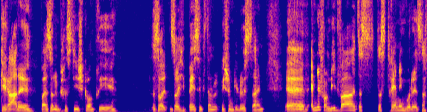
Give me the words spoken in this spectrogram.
Gerade bei so einem Prestige Grand Prix sollten solche Basics dann wirklich schon gelöst sein. Äh, Ende vom Lied war, dass das Training wurde jetzt nach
